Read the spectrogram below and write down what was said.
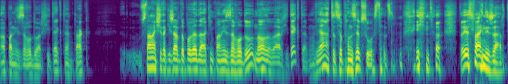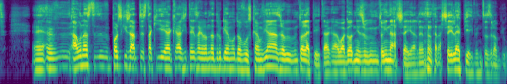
a pan jest z zawodu architektem, tak? W Stanach się taki żart opowiada, a kim pan jest z zawodu? No, architektem. Ja, to co pan zepsuł ostatnio. I to, to jest fajny żart. E, e, a u nas polski żart to jest taki, jak architekt zagląda drugiemu do wózka mówi, a zrobiłbym to lepiej, tak? A łagodnie zrobiłbym to inaczej, ale no, raczej lepiej bym to zrobił.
